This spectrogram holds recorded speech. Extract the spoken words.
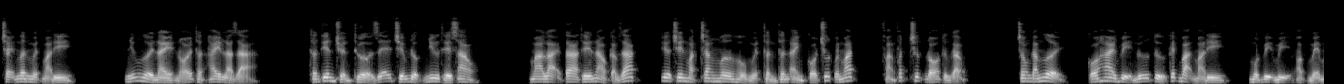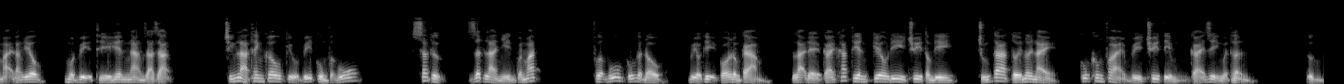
chạy ngân nguyệt mà đi. Những người này nói thật hay là giả? Thần tiên truyền thừa dễ chiếm được như thế sao? Mà lại ta thế nào cảm giác, kia trên mặt trăng mơ hồ nguyệt thần thân ảnh có chút quen mắt phản phất trước đó từng gặp. Trong đám người, có hai vị nữ tử kết bạn mà đi, một vị mị hoặc mềm mại đang yêu, một vị thì hiên ngang giả dặn chính là thanh khâu cựu vĩ cùng phượng vũ. Xác thực, rất là nhìn quen mắt. Phượng vũ cũng gật đầu, biểu thị có đồng cảm, lại để cái khác tiên kêu đi truy tầm đi, chúng ta tới nơi này, cũng không phải vì truy tìm cái gì nguyệt thần. Ừng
